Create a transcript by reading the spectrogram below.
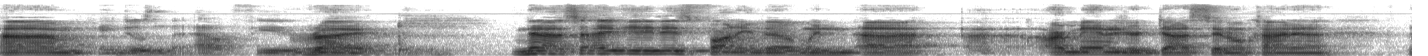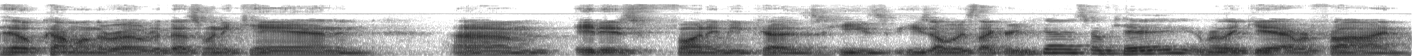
Um, Angels in the outfield. Right. no, so it it is funny though when uh, our manager Dustin will kind of he'll come on the road with us when he can, and um, it is funny because he's he's always like, "Are you guys okay?" And we're like, "Yeah, we're fine,"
